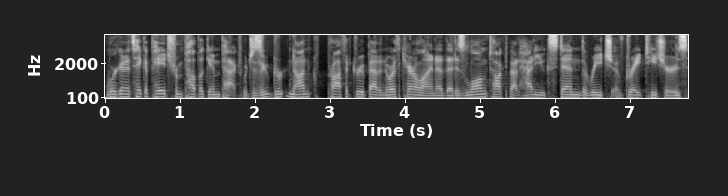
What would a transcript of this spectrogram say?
We're going to take a page from Public Impact, which is a gr- nonprofit group out of North Carolina that has long talked about how do you extend the reach of great teachers,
